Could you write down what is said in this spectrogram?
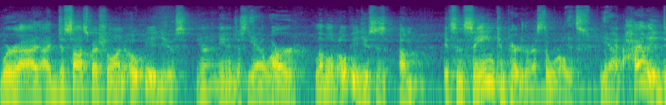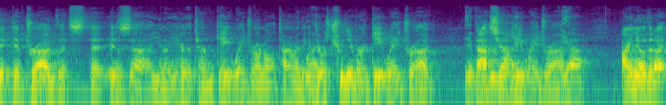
where I, I, just saw a special on opiate use. You know what I mean? And just yeah, our level of opiate use is um, it's insane compared to the rest of the world. It's yeah, a highly addictive drug. That's that is uh, you know you hear the term gateway drug all the time. I think right. if there was truly ever a gateway drug, it that's your that. gateway drug. Yeah, I know that I,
